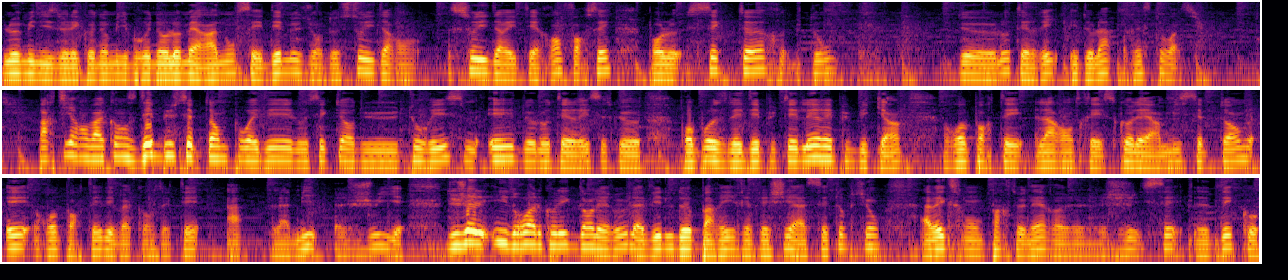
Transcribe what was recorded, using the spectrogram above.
Le ministre de l'économie Bruno Le Maire a annoncé des mesures de solidarité renforcées pour le secteur donc de l'hôtellerie et de la restauration. Partir en vacances début septembre pour aider le secteur du tourisme et de l'hôtellerie, c'est ce que proposent les députés Les Républicains. Reporter la rentrée scolaire mi-septembre et reporter les vacances d'été à la mi-juillet. Du gel hydroalcoolique dans les rues, la ville de Paris réfléchit à cette option avec son partenaire euh, JC Déco.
